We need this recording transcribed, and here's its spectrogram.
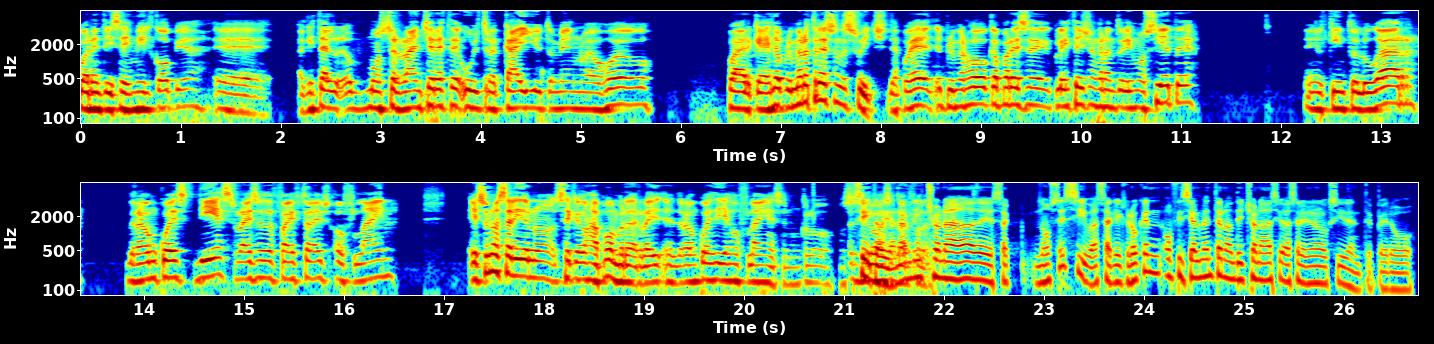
46.000 copias. Eh, aquí está el Monster Rancher, este Ultra Kaiju también, nuevo juego. A ver, que es los primeros tres son de Switch. Después el, primer juego que aparece PlayStation Gran Turismo 7. En el quinto lugar, Dragon Quest 10, Rise of the Five Tribes Offline. Eso no ha salido, no se quedó en Japón, ¿verdad? El Dragon Quest 10 offline, eso nunca lo. No sé sí, todavía no han dicho nada de esa. No sé si va a salir. Creo que oficialmente no han dicho nada si va a salir en el occidente, pero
